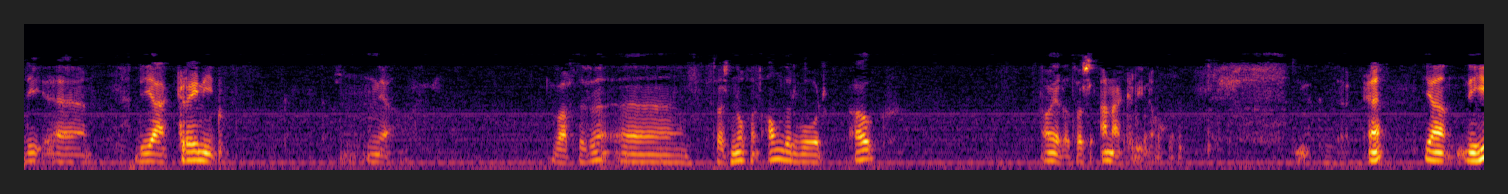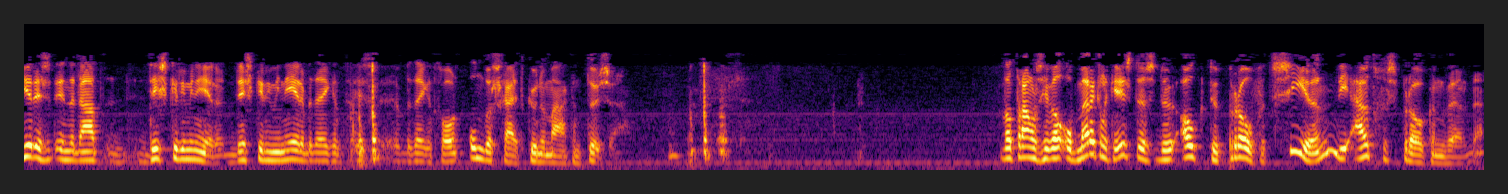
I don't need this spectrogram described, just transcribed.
Di, uh. Ja. Wacht even. Uh, het was nog een ander woord ook. Oh ja, dat was anacrino. Ja, hier is het inderdaad discrimineren. Discrimineren betekent, is, betekent gewoon onderscheid kunnen maken tussen. Wat trouwens hier wel opmerkelijk is, dus de, ook de profetieën die uitgesproken werden,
